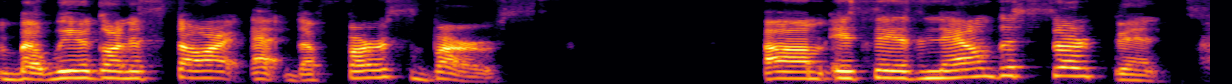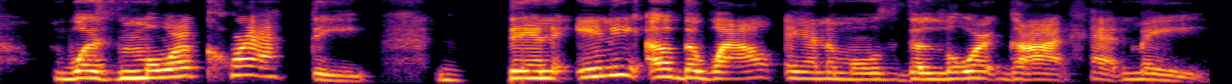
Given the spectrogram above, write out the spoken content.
but we're going to start at the first verse. Um, it says, Now the serpent was more crafty than any of the wild animals the Lord God had made.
